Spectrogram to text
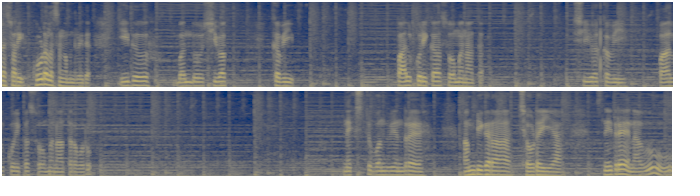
ಅಲ್ಲ ಸಾರಿ ಕೂಡಲ ಸಂಗಮದಲ್ಲಿದೆ. ಇದು ಬಂದು ಶಿವ ಕವಿ ಪಾಲ್ಕುರಿಕ ಸೋಮನಾಥ. ಶಿವಕವಿ ಪಾಲ್ಕುರಿಕ ಸೋಮನಾಥರವರು ನೆಕ್ಸ್ಟ್ ಬಂದ್ವಿ ಅಂದರೆ ಅಂಬಿಗರ ಚೌಡಯ್ಯ. ಸ್ನೇಹಿತರೆ ನಾವು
